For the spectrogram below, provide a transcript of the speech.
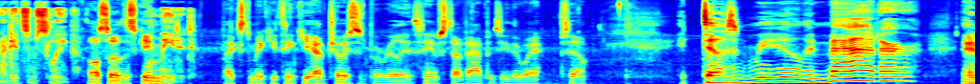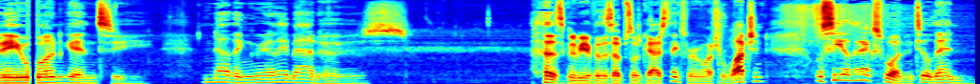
Now get some sleep. Also, this game We'll need it. likes to make you think you have choices, but really the same stuff happens either way. So it doesn't really matter. Anyone can see. Nothing really matters. That's going to be it for this episode, guys. Thanks very much for watching. We'll see you on the next one. Until then,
